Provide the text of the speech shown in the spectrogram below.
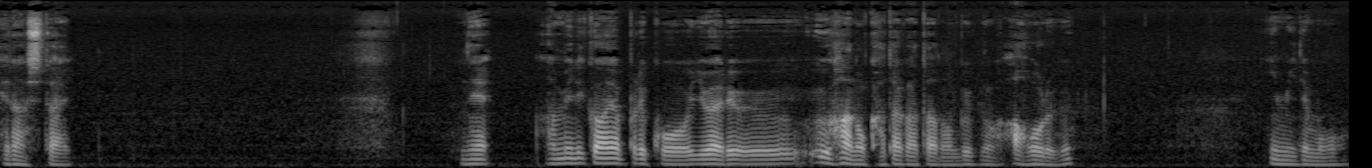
減らしたいねアメリカはやっぱりこういわゆる右派の方々の部分を煽る意味でも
